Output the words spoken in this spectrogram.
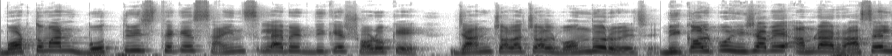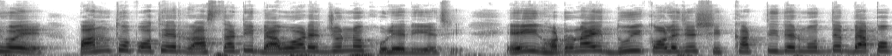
বর্তমান বত্রিশ থেকে সায়েন্স ল্যাবের দিকে সড়কে যান চলাচল বন্ধ রয়েছে। বিকল্প হিসাবে আমরা রাসেল হয়ে পান্থপথের রাস্তাটি ব্যবহারের জন্য খুলে দিয়েছি। এই ঘটনায় দুই কলেজের শিক্ষার্থীদের মধ্যে ব্যাপক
